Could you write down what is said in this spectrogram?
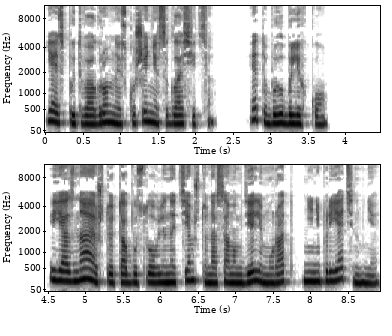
Я испытываю огромное искушение согласиться. Это было бы легко. И я знаю, что это обусловлено тем, что на самом деле Мурат не неприятен мне.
